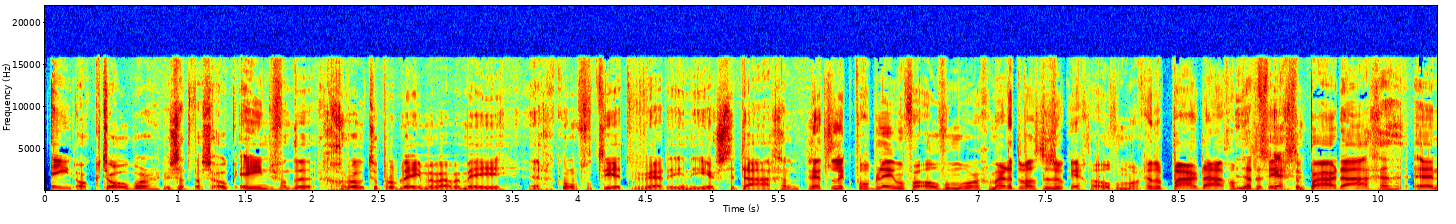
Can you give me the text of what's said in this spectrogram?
1 oktober. Dus dat was ook een van de grote problemen waar we mee uh, geconfronteerd werden in de eerste dagen. Letterlijk problemen voor overmorgen, maar dat was dus ook echt overmorgen. Een paar dagen. Om dat is echt een paar dagen. En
